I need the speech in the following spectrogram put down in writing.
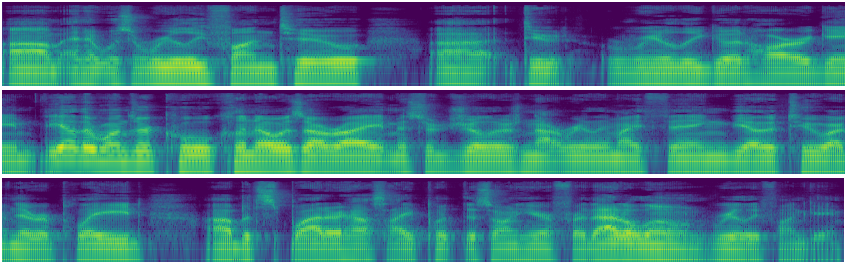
um and it was really fun too. Uh dude really good horror game. The other ones are cool. Klonoa's all right mr driller's not really my thing. The other two i've never played. Uh but splatterhouse i put this on here for that alone. Really fun game.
